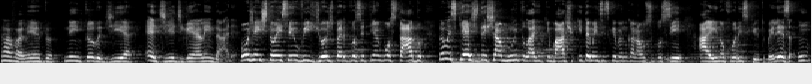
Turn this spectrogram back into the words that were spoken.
tá valendo, nem todo dia é dia de ganhar lendária. Bom, gente, então esse aí é o vídeo de hoje, espero que você tenha gostado. Não esquece de deixar muito like aqui embaixo e também se inscrever no canal se você aí não for inscrito, beleza? Um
